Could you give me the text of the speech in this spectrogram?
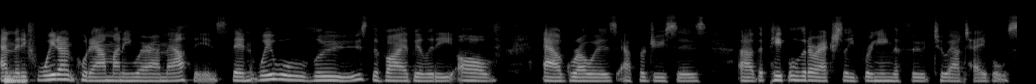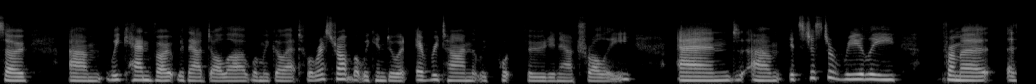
and that Mhm. if we don't put our money where our mouth is, then we will lose the viability of our growers, our producers, uh, the people that are actually bringing the food to our table. So um, we can vote with our dollar when we go out to a restaurant, but we can do it every time that we put food in our trolley. And um, it's just a really, from a, a,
